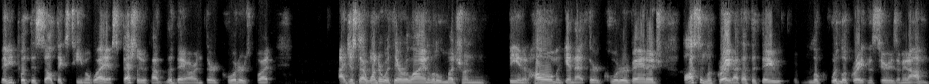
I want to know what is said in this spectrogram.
maybe put this Celtics team away, especially with how good they are in third quarters. But I just, I wonder what they're relying a little much on being at home. Again, that third quarter advantage. Boston looked great. I thought that they look would look great in the series. I mean, I'm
